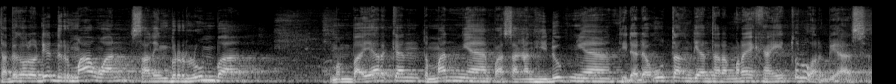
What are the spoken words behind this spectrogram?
Tapi kalau dia dermawan, saling berlumba, membayarkan temannya, pasangan hidupnya, tidak ada utang di antara mereka, itu luar biasa.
